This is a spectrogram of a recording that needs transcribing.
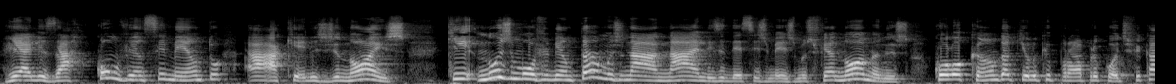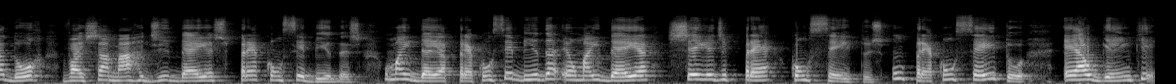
realizar convencimento a aqueles de nós que nos movimentamos na análise desses mesmos fenômenos, colocando aquilo que o próprio codificador vai chamar de ideias pré-concebidas. Uma ideia pré-concebida é uma ideia cheia de pré-conceitos. Um pré-conceito é alguém que,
